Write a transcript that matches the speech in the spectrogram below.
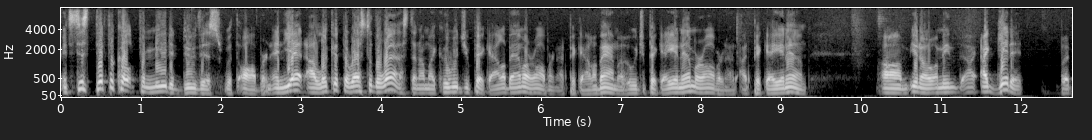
It's just difficult for me to do this with Auburn, and yet I look at the rest of the West, and I'm like, who would you pick, Alabama or Auburn? I'd pick Alabama. Who would you pick, A and M or Auburn? I'd, I'd pick A and M. Um, you know, I mean, I, I get it but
